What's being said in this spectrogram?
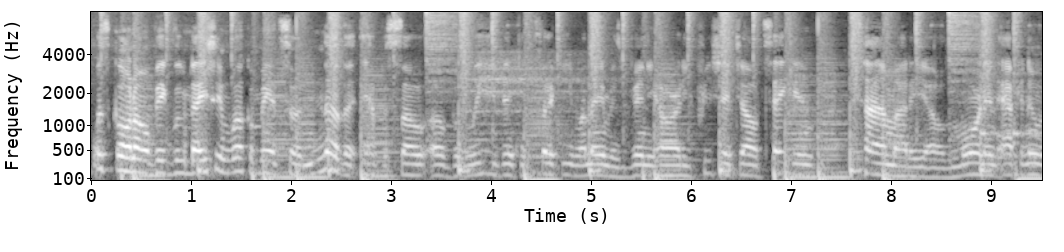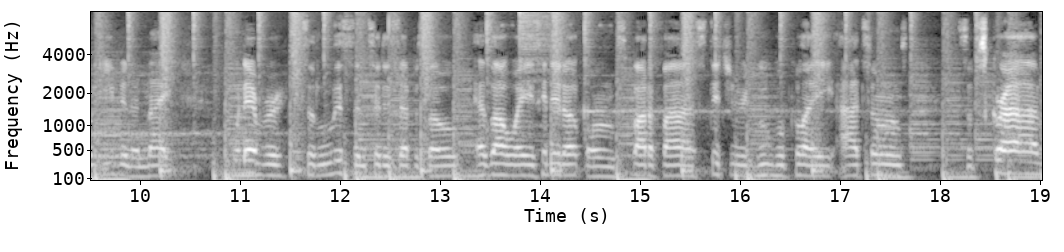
What's going on, Big Blue Nation? Welcome into another episode of Believe in Kentucky. My name is Vinny Hardy. Appreciate y'all taking time out of y'all's morning, afternoon, evening, or night whenever to listen to this episode. As always, hit it up on Spotify, Stitcher, Google Play, iTunes. Subscribe,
